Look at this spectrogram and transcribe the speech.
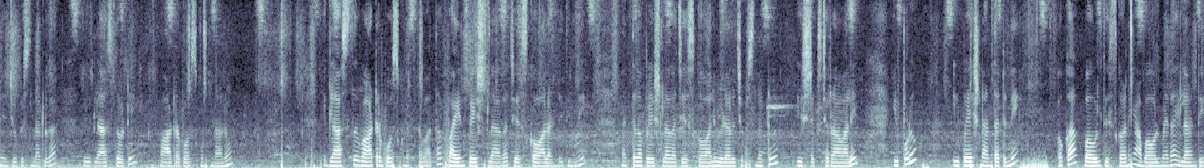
నేను చూపిస్తున్నట్లుగా ఈ గ్లాస్ తోటి వాటర్ పోసుకుంటున్నాను. ఈ గ్లాస్ వాటర్ పోసుకున్న తర్వాత ఫైన్ పేస్ట్ లాగా చేసుకోవాలండి దీన్ని. మెత్తగా పేస్ట్ లాగా చేసుకోవాలి. వీడియోలో చూపిస్తున్నట్టు ఈ స్ట్రక్చర్ రావాలి. ఇప్పుడు ఈ పేస్ట్ అంతటిని ఒక బౌల్ తీసుకొని ఆ బౌల్ మీద ఇలాంటి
